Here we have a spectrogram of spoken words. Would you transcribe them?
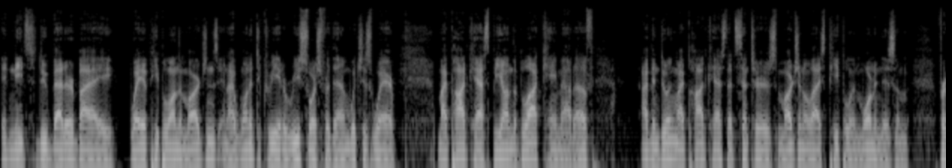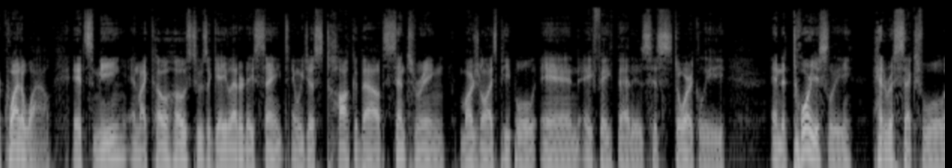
it needs to do better by way of people on the margins and I wanted to create a resource for them, which is where my podcast Beyond the Block came out of. I've been doing my podcast that centers marginalized people in Mormonism for quite a while. It's me and my co host, who's a gay Latter day Saint, and we just talk about centering marginalized people in a faith that is historically and notoriously heterosexual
